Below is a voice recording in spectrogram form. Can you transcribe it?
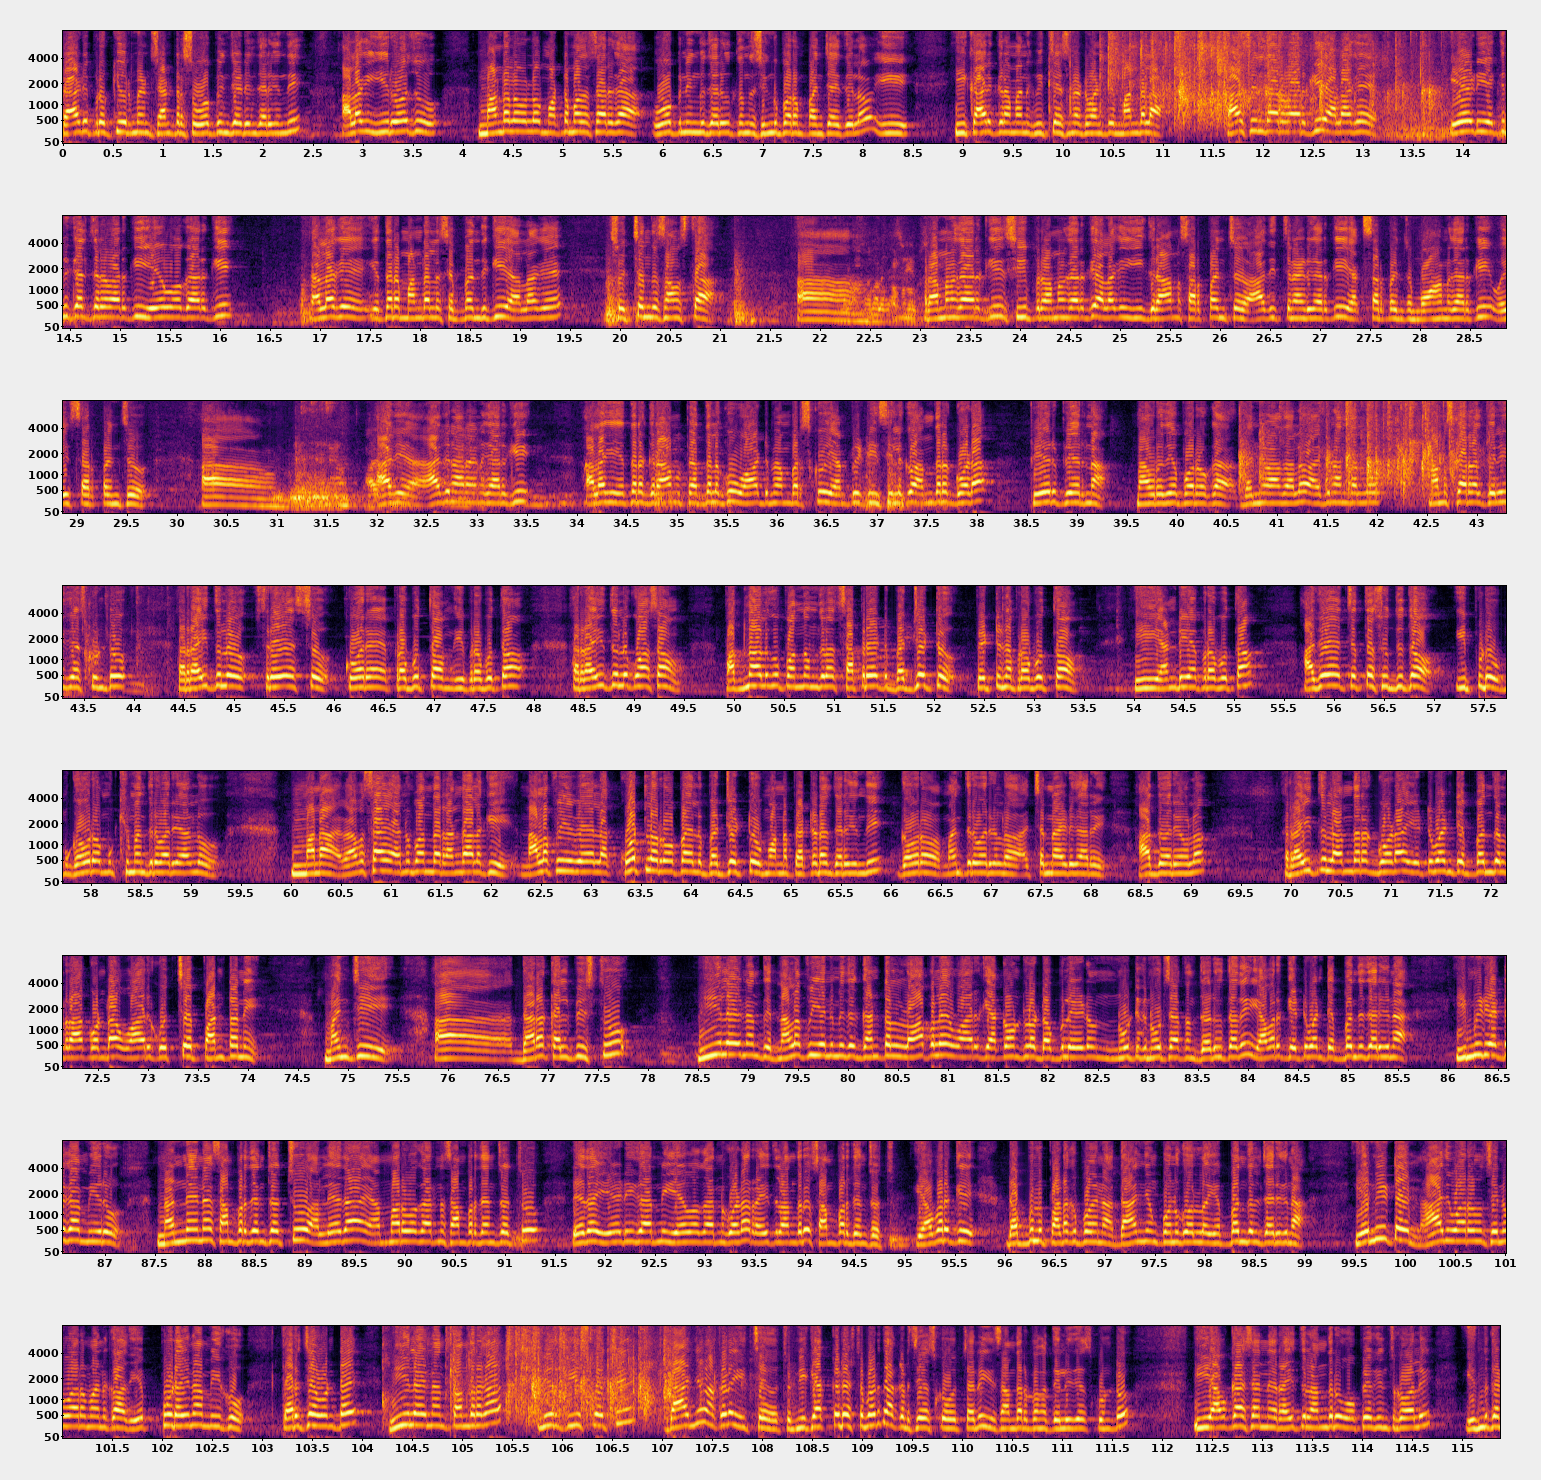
ప్యాడీ ప్రొక్యూర్మెంట్ సెంటర్స్ ఓపెన్ చేయడం జరిగింది. అలాగే ఈరోజు మండలంలో మొట్టమొదటిసారిగా ఓపెనింగ్ జరుగుతుంది సింగుపురం పంచాయతీలో. ఈ ఈ కార్యక్రమానికి విచ్చేసినటువంటి మండల తహసీల్దార్ వారికి అలాగే ఏడి అగ్రికల్చర్ వారికి ఏఓ గారికి అలాగే ఇతర మండల సిబ్బందికి అలాగే స్వచ్ఛంద సంస్థ రమణ గారికి సిపి రమణ గారికి అలాగే ఈ గ్రామ సర్పంచ్ ఆదిత్యనాయుడు గారికి ఎక్స్ సర్పంచ్ మోహన్ గారికి వైస్ సర్పంచ్ ఆది ఆదినారాయణ గారికి అలాగే ఇతర గ్రామ పెద్దలకు వార్డు మెంబర్స్కు ఎంపీటీసీలకు అందరికి కూడా పేరు పేరున నా హృదయపూర్వక ధన్యవాదాలు అభినందనలు నమస్కారాలు తెలియజేసుకుంటూ రైతులు శ్రేయస్సు కోరే ప్రభుత్వం ఈ ప్రభుత్వం రైతుల కోసం పద్నాలుగు పంతొమ్మిదిలో సపరేట్ బడ్జెట్ పెట్టిన ప్రభుత్వం ఈ ఎన్డీఏ ప్రభుత్వం అదే చిత్తశుద్ధితో ఇప్పుడు గౌరవ ముఖ్యమంత్రి వర్యాలు మన వ్యవసాయ అనుబంధ రంగాలకి నలభై వేల కోట్ల రూపాయల బడ్జెట్ మొన్న పెట్టడం జరిగింది. గౌరవ మంత్రివర్యులు అచ్చెన్నాయుడు గారి ఆధ్వర్యంలో. రైతులందరికి కూడా ఎటువంటి ఇబ్బందులు రాకుండా వారికి వచ్చే పంటని మంచి ధర కల్పిస్తూ వీలైనంత నలభై ఎనిమిది గంటల లోపలే వారికి అకౌంట్లో డబ్బులు వేయడం నూటికి నూరు శాతం జరుగుతుంది. ఎవరికి ఎటువంటి ఇబ్బంది జరిగినా ఇమ్మీడియట్గా మీరు నన్నైనా సంప్రదించవచ్చు లేదా ఎంఆర్ఓ గారిని సంప్రదించవచ్చు లేదా ఏడీ గారిని ఏఓ గారిని కూడా రైతులందరూ సంప్రదించవచ్చు ఎవరికి డబ్బులు పడకపోయినా ధాన్యం కొనుగోలులో ఇబ్బందులు జరిగినా ఎనీ టైం ఆదివారం శనివారం అని కాదు ఎప్పుడైనా మీకు తెరిచే ఉంటాయి. వీలైనంత తొందరగా మీరు తీసుకొచ్చి ధాన్యం అక్కడ ఇచ్చేయవచ్చు మీకు ఎక్కడ ఇష్టపడితే అక్కడ చేసుకోవచ్చు అని ఈ సందర్భంగా తెలియజేసుకుంటూ ఈ అవకాశాన్ని రైతులందరూ ఉపయోగించుకోవాలి. ఎందుకంటే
